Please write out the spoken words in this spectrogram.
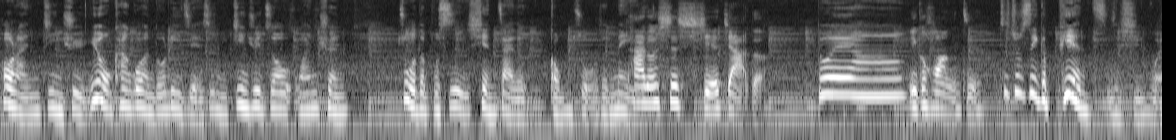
后来你进去，因为我看过很多例子，也是你进去之后完全做的不是现在的工作的内容，他都是写假的。对啊，一个幌子，这就是一个骗子的行为。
